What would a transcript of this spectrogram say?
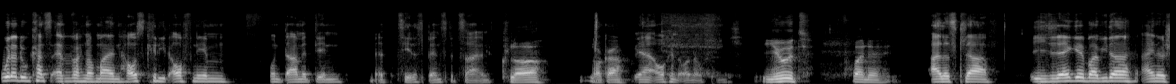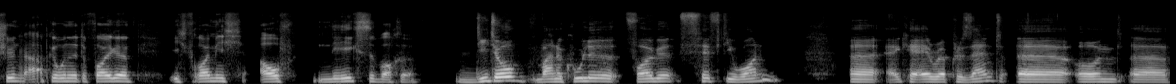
oder du kannst einfach nochmal einen Hauskredit aufnehmen und damit den Mercedes-Benz bezahlen. Klar, locker. Wäre auch in Ordnung für mich. Gut, Freunde. Alles klar. Ich denke mal wieder eine schöne abgerundete Folge. Ich freue mich auf nächste Woche. Dito, war eine coole Folge 51, äh, aka Represent. Äh, und äh,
